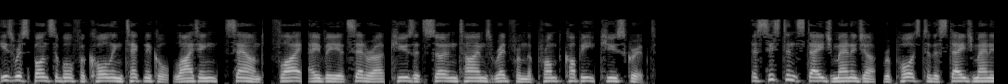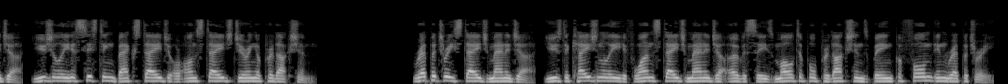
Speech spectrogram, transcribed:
is responsible for calling technical lighting, sound, fly, AV etc. cues at certain times read from the prompt copy cue script. Assistant stage manager, reports to the stage manager, usually assisting backstage or on stage during a production. Repertory stage manager, used occasionally if one stage manager oversees multiple productions being performed in repertory.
